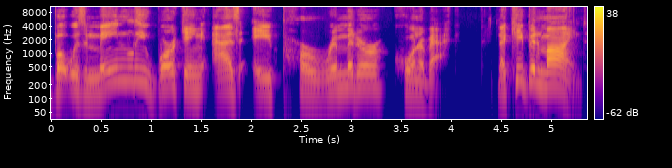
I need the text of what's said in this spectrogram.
but was mainly working as a perimeter cornerback. Now, keep in mind,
